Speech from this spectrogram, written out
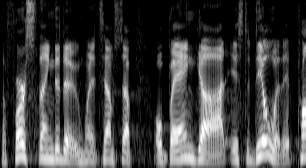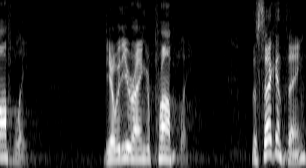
the first thing to do when it comes to obeying God is to deal with it promptly. Deal with your anger promptly. The second thing,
